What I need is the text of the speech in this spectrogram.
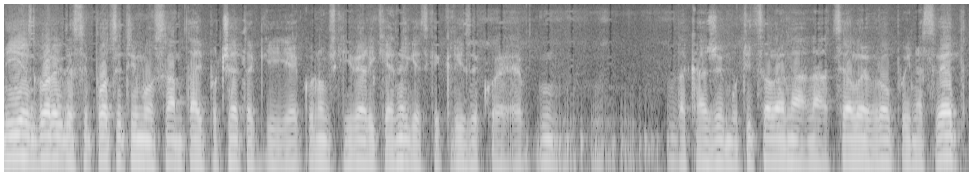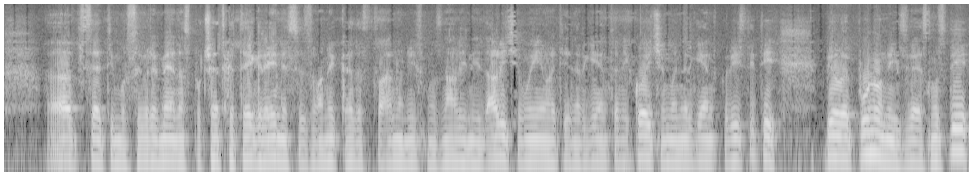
nije zgorek da se podsjetimo sam taj početak i ekonomske i velike energetske krize koje je da kažem, uticala na, na celu Evropu i na svet. E, setimo se vremena s početka te grejne sezone kada stvarno nismo znali ni da li ćemo imati energenta, ni koji ćemo energent koristiti. Bilo je puno neizvesnosti. E,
